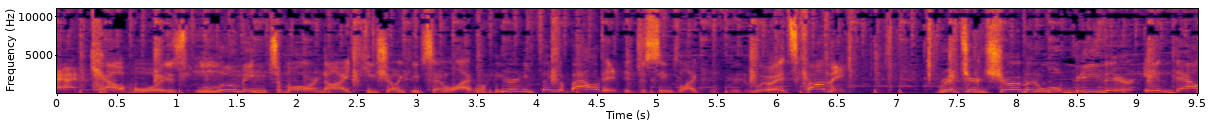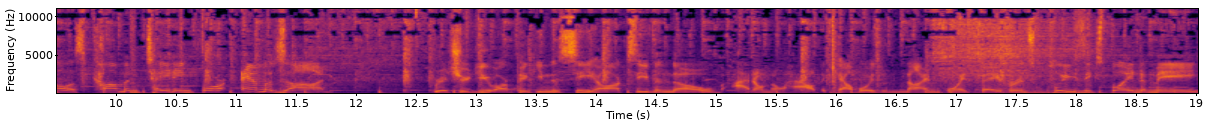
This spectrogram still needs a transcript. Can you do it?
at Cowboys looming tomorrow night. Keyshawn keeps saying, Well, I don't hear anything about it. It just seems like it's coming. Richard Sherman will be there in Dallas commentating for Amazon. Richard, you are picking the Seahawks, even though I don't know how. The Cowboys are nine point favorites. Please explain to me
